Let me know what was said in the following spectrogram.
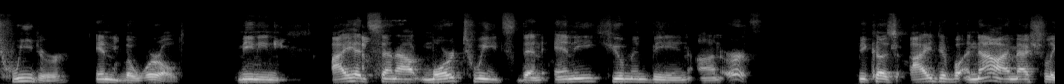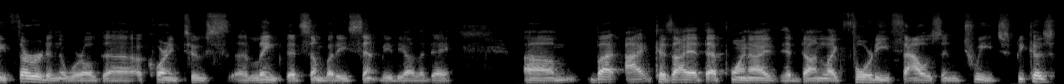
tweeter in the world, meaning I had sent out more tweets than any human being on earth because I now I'm actually third in the world uh, according to a link that somebody sent me the other day. Um, but I, because I at that point I had done like forty thousand tweets because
